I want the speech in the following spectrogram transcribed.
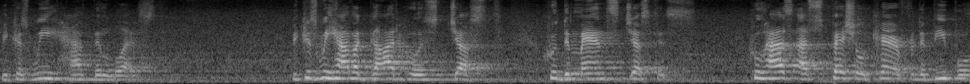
because we have been blessed. Because we have a God who is just, who demands justice, who has a special care for the people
